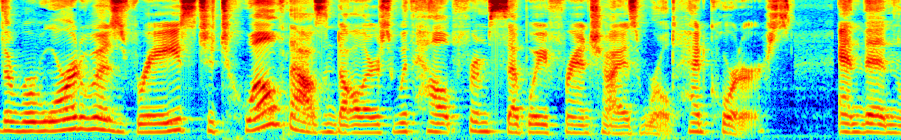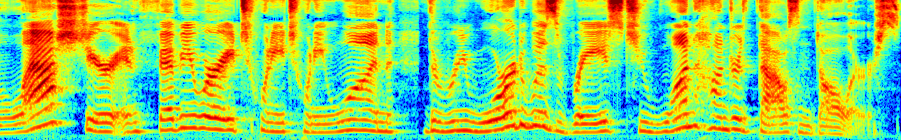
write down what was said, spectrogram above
the reward was raised to $12,000 with help from Subway Franchise World Headquarters. And then last year in February 2021, the reward was raised to $100,000.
